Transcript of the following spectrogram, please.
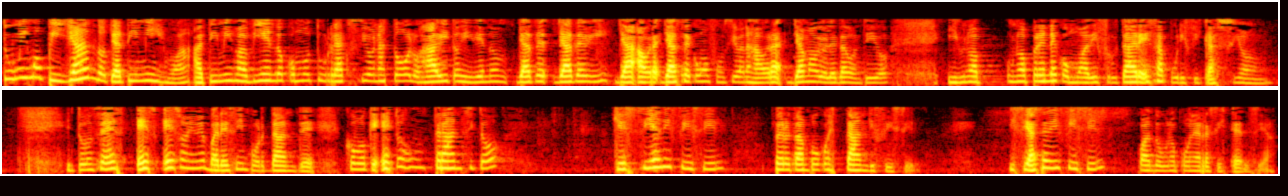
tú mismo pillándote a ti misma, a ti misma viendo cómo tú reaccionas todos los hábitos y viendo, ya te, ya te vi, ya ahora ya sé cómo funcionas, ahora llama a Violeta contigo. Y uno, uno aprende como a disfrutar esa purificación. Entonces, es, eso a mí me parece importante, como que esto es un tránsito que sí es difícil, pero tampoco es tan difícil. Y se hace difícil cuando uno pone resistencia.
